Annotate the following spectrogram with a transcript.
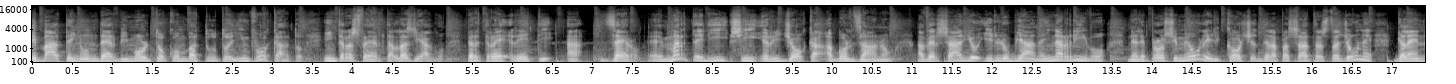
e batte in un derby molto combattuto ed infuocato in trasferta l'Asiago per tre reti a zero. Eh, martedì si rigioca a Bolzano avversario il Lubiana. In arrivo nelle prossime ore il coach della passata stagione Glenn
